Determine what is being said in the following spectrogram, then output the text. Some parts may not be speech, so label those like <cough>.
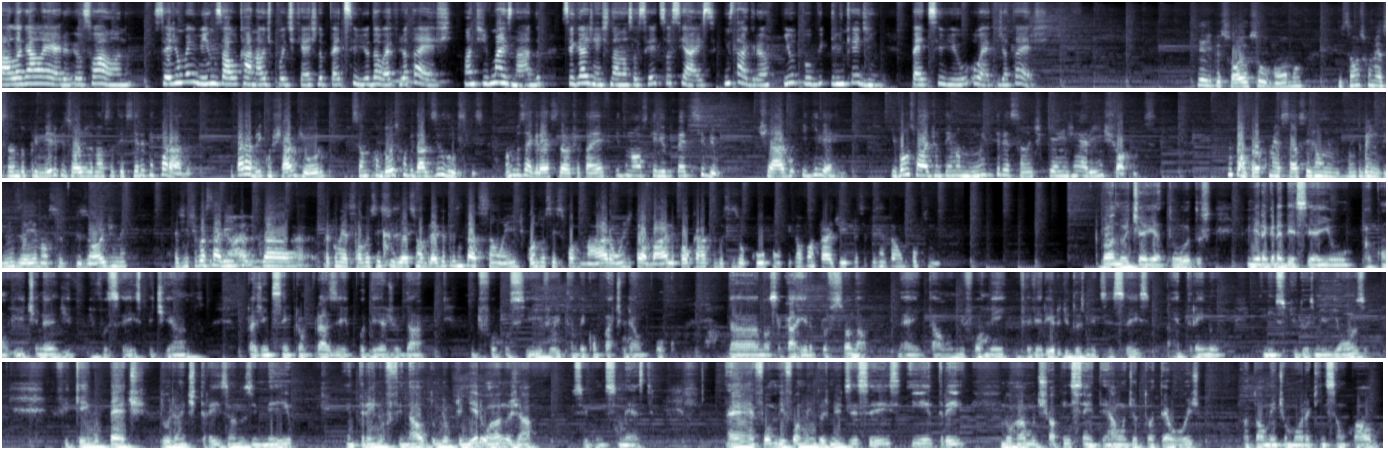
Fala galera, eu sou a Ana. Sejam bem-vindos ao canal de podcast do Pet Civil da UFJF. Antes de mais nada, siga a gente nas nossas redes sociais, Instagram, YouTube e LinkedIn, Pet Civil UFJF. E aí pessoal, eu sou o Romo e estamos começando o primeiro episódio da nossa terceira temporada. E para abrir com chave de ouro, estamos com dois convidados ilustres, ambos egressos da UFJF e do nosso querido Pet Civil, Tiago e Guilherme e vamos falar de um tema muito interessante que é a engenharia em shoppings. Então, para começar, sejam muito bem-vindos aí ao nosso episódio, né? A gente gostaria que, para começar, vocês fizessem uma breve apresentação aí de quando vocês formaram, onde trabalham, qual carro que vocês ocupam. Fiquem à vontade aí para se apresentar um pouquinho. Boa noite aí a todos. Primeiro agradecer aí o, o convite, né, de, de vocês, petianos. Para a gente sempre é um prazer poder ajudar no que for possível e também compartilhar um pouco da nossa carreira profissional. Né? Então, me formei em fevereiro de 2016, entrei no início de 2011, fiquei no PET durante três anos e meio, entrei no final do meu primeiro ano já, segundo semestre, é, me formei em 2016 e entrei no ramo de shopping center, onde eu estou até hoje. Atualmente eu moro aqui em São Paulo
